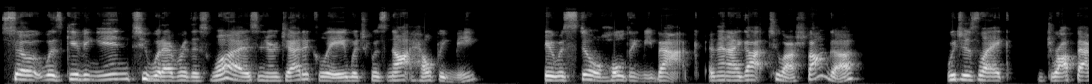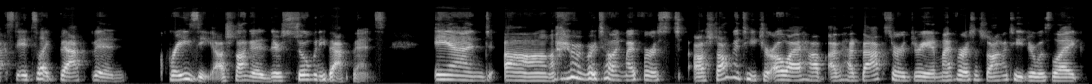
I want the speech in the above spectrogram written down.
So it was giving in to whatever this was energetically, which was not helping me. It was still holding me back. And then I got to Ashtanga, which is like drop back. It's like back bend crazy. Ashtanga, there's so many back bends. And um, I remember telling my first Ashtanga teacher, "Oh, I have I've had back surgery," and my first Ashtanga teacher was like,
